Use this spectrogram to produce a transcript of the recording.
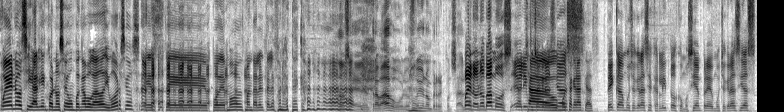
Bueno, si alguien conoce a un buen abogado de divorcios, este, podemos mandarle el teléfono a Teca. No sé, el trabajo, yo soy un hombre responsable. Bueno, nos vamos. Evelyn, muchas Chao, gracias. muchas gracias. Teca, muchas gracias. Carlitos, como siempre, muchas gracias.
